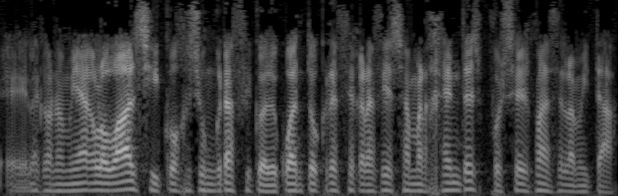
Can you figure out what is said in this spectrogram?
Eh, la economía global, si coges un gráfico de cuánto crece gracias a emergentes, pues es más de la mitad.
